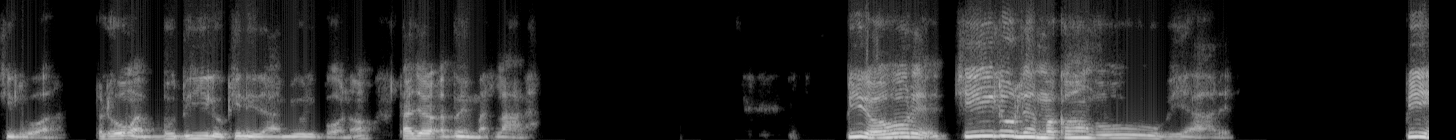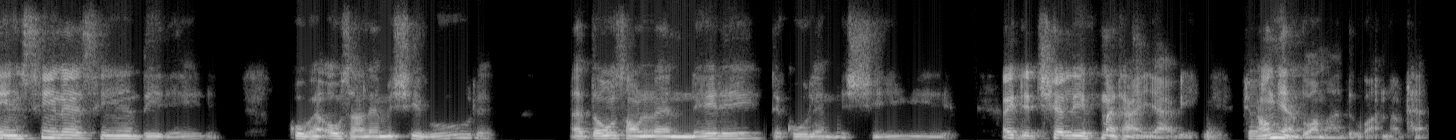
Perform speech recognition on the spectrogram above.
ကြည့်လို့ကဘလို့မှဘုဒ္ဓီလို့ဖြစ်နေတာမျိုးတွေပေါ့နော်ဒါကြတော့အသွင်မလှတာပြီးတော့တဲ့ကြီးလို့လည်းမကောင်းဘူးဗျာတဲ့ ပြီးရင်ဆင်းလဲဆင်းရင်သေးတယ်တဲ့ကိုယ်ပဲဥစ္စာလည်းမရှိဘူးတဲ့အသုံးဆောင်လည်းနေတယ်တကူလည်းမရှိတဲ့အဲ့ဒီချက်လေးမှတ်ထားရပြီပြောင်းပြန်သွားမှသူကနောက်ထပ်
